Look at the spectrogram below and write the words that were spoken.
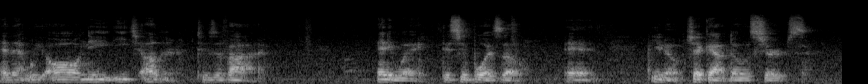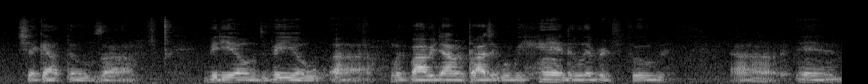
and that we all need each other to survive. Anyway, this your boy Zoe, and you know, check out those shirts, check out those uh, videos, the video uh, with Bobby Diamond Project where we hand delivered food uh, and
